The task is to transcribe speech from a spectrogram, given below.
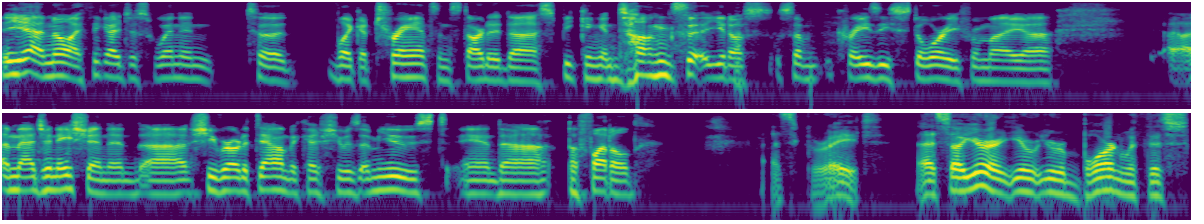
Yeah, no, I think I just went into like a trance and started uh, speaking in tongues. You know, s- some crazy story from my uh, imagination, and uh, she wrote it down because she was amused and uh, befuddled. That's great. Uh, so you're you're you're born with this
